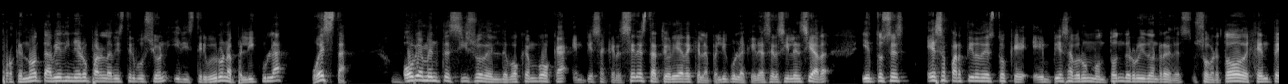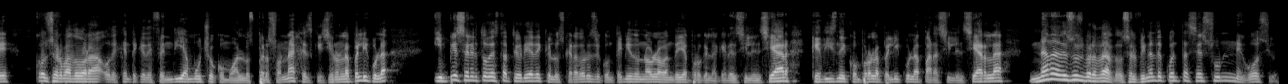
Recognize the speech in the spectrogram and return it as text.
porque no había dinero para la distribución y distribuir una película cuesta. Obviamente se hizo del de boca en boca, empieza a crecer esta teoría de que la película quería ser silenciada y entonces es a partir de esto que empieza a haber un montón de ruido en redes, sobre todo de gente conservadora o de gente que defendía mucho como a los personajes que hicieron la película y empieza a leer toda esta teoría de que los creadores de contenido no hablaban de ella porque la querían silenciar, que Disney compró la película para silenciarla. Nada de eso es verdad, o sea, al final de cuentas es un negocio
